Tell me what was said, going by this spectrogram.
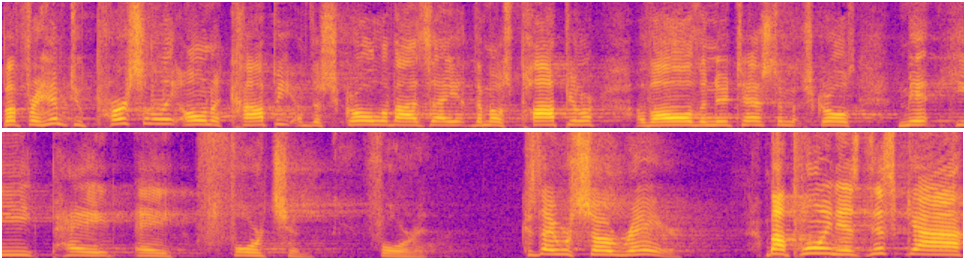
but for him to personally own a copy of the scroll of Isaiah, the most popular of all the New Testament scrolls, meant he paid a fortune for it because they were so rare. My point is, this guy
